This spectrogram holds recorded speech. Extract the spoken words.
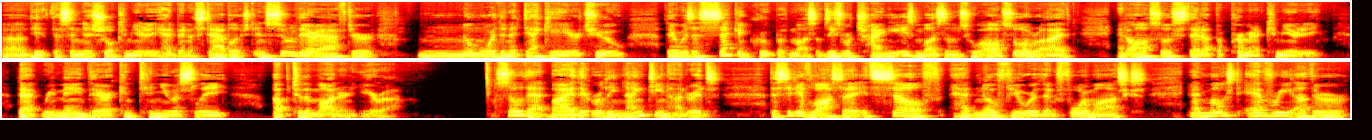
uh, the, this initial community had been established. And soon thereafter, no more than a decade or two, there was a second group of Muslims. These were Chinese Muslims who also arrived and also set up a permanent community that remained there continuously up to the modern era. So that by the early 1900s, the city of Lhasa itself had no fewer than four mosques, and most every other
